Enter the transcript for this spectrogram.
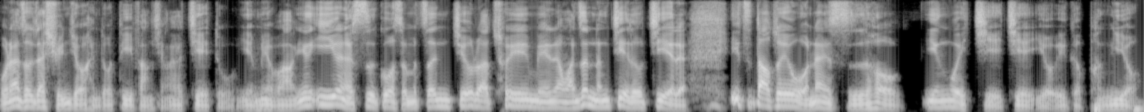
我那时候在寻求很多地方想要戒毒，也没有办法，因为医院也试过什么针灸了、催眠了，反正能戒都戒了。一直到最后，我那时候因为姐姐有一个朋友。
